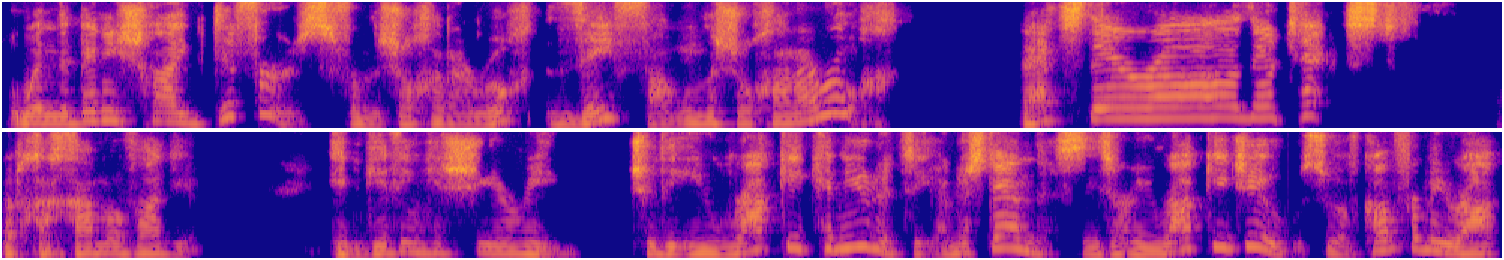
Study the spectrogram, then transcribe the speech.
when the Ben Ish Chai differs from the Shulchan Aruch, they follow the Shulchan Aruch. That's their uh, their text. But Chacham Ovadia, in giving his shiurim to the Iraqi community, understand this: these are Iraqi Jews who have come from Iraq,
